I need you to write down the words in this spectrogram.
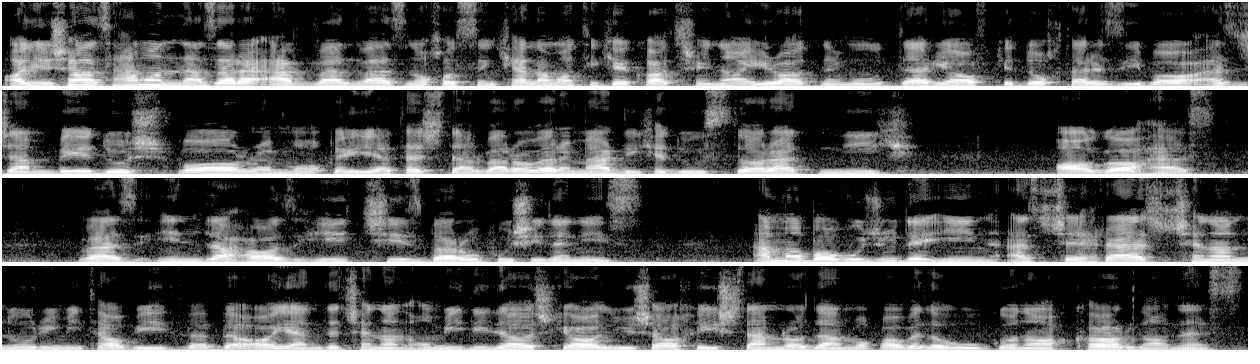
آلیوشا از همان نظر اول و از نخستین کلماتی که کاترینا ایراد نمود دریافت که دختر زیبا از جنبه دشوار موقعیتش در برابر مردی که دوست دارد نیک آگاه است و از این لحاظ هیچ چیز بر او پوشیده نیست. اما با وجود این از چهرهش چنان نوری میتابید و به آینده چنان امیدی داشت که آلیوشا خیشتن را در مقابل او گناهکار دانست.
